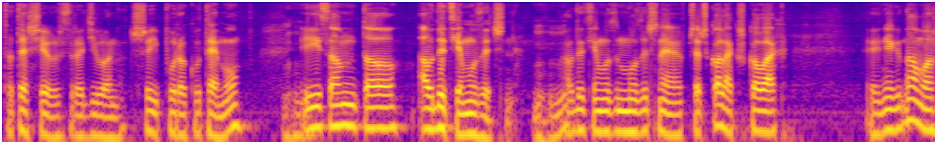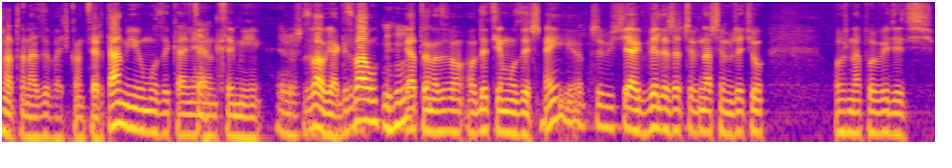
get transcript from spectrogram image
to też się już zrodziło no, 3,5 roku temu. Mhm. I są to audycje muzyczne. Mhm. Audycje muzy- muzyczne w przedszkolach, szkołach, nie, no można to nazywać koncertami umuzykalniającymi. Różne. Zwał jak zwał, Mhm. ja to nazywam audycją muzycznej i oczywiście jak wiele rzeczy w naszym życiu można powiedzieć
